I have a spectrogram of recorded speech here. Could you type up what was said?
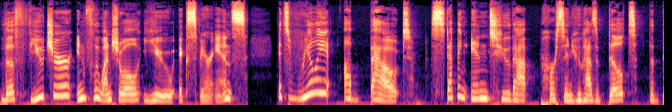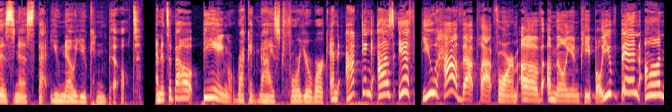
the Future Influential You Experience. It's really about stepping into that person who has built the business that you know you can build. And it's about being recognized for your work and acting as if you have that platform of a million people. You've been on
